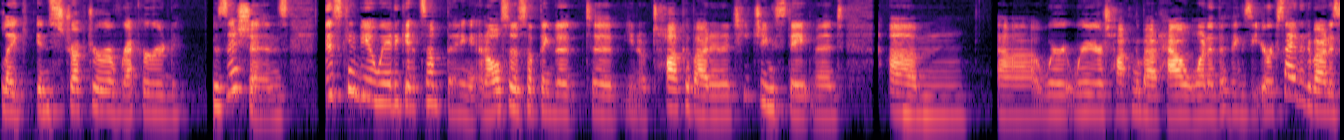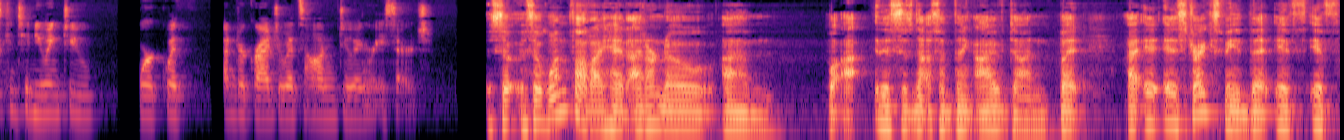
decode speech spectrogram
like instructor of record positions, this can be a way to get something and also something to, to you know talk about in a teaching statement um, uh, where, where you're talking about how one of the things that you're excited about is continuing to work with undergraduates on doing research. So, so one thought I had, I don't know, um, well, I, this is not something I've done, but uh, it, it strikes me that if, if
